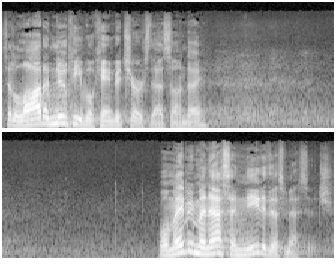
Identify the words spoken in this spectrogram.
Said a lot of new people came to church that Sunday. Well, maybe Manasseh needed this message.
